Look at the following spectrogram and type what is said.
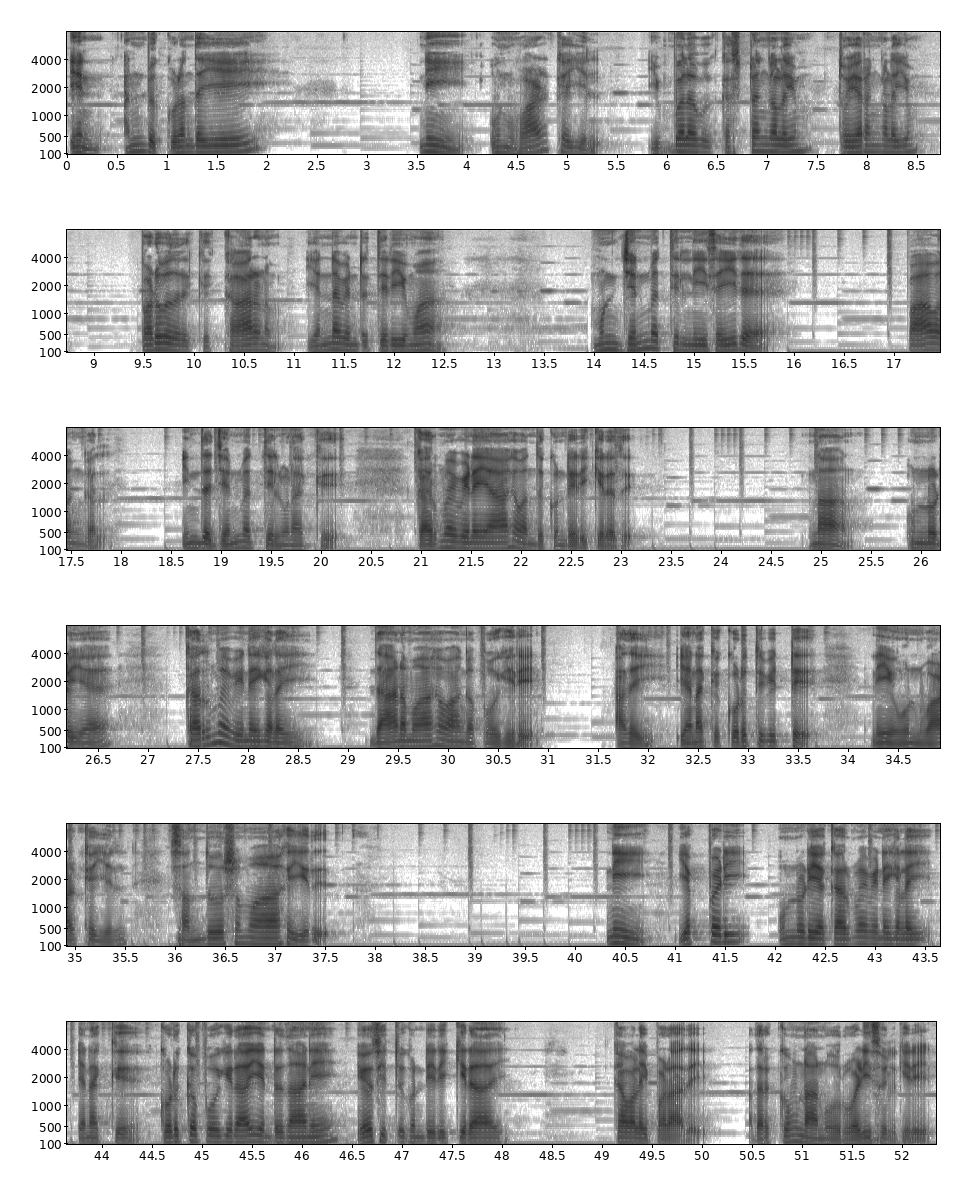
என் அன்பு குழந்தையே நீ உன் வாழ்க்கையில் இவ்வளவு கஷ்டங்களையும் துயரங்களையும் படுவதற்கு காரணம் என்னவென்று தெரியுமா? முன் ஜென்மத்தில் நீ செய்த பாவங்கள் இந்த ஜென்மத்தில் உனக்கு கர்ம வினையாக வந்து கொண்டிருக்கிறது. நான் உன்னுடைய கர்ம வினைகளை தானமாக வாங்கப் போகிறேன். அதை எனக்கு கொடுத்துவிட்டு நீ உன் வாழ்க்கையில் சந்தோஷமாக இரு. நீ எப்படி உன்னுடைய கர்ம வினைகளை எனக்கு கொடுக்கப் போகிறாய் என்று தானே யோசித்து கொண்டிருக்கிறாய்? கவலைப்படாதே அதற்கும் நான் ஒரு வழி சொல்கிறேன்.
